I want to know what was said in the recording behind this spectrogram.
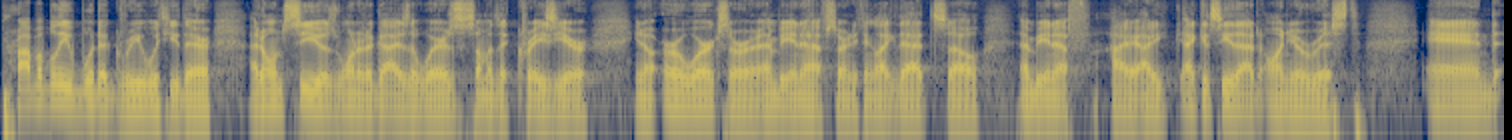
probably would agree with you there. I don't see you as one of the guys that wears some of the crazier, you know, Urwerks or MB&Fs or anything like that. So MB&F, I, I, I could see that on your wrist. And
